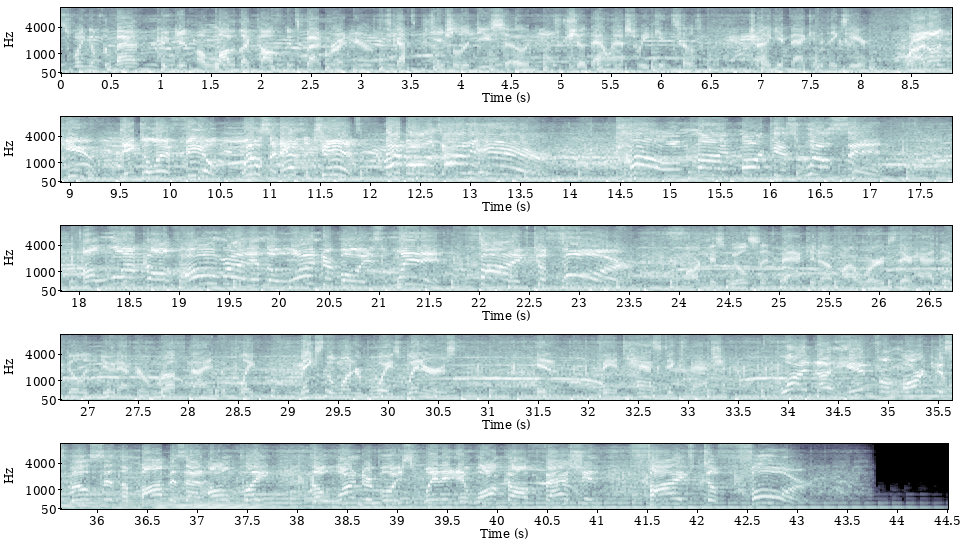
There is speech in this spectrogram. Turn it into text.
swing of the bat could get a lot of that confidence back right here. He's got the potential to do so and showed that last weekend. So trying to get back into things here. Right on cue, deep to left field. Marcus Wilson backing up my words there. Had the ability to do it after a rough night at the plate. Makes the Wonder Boys winners in fantastic fashion. What a hit from Marcus Wilson. The mob is at home plate. The Wonder Boys win it in walk-off fashion, five to four.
